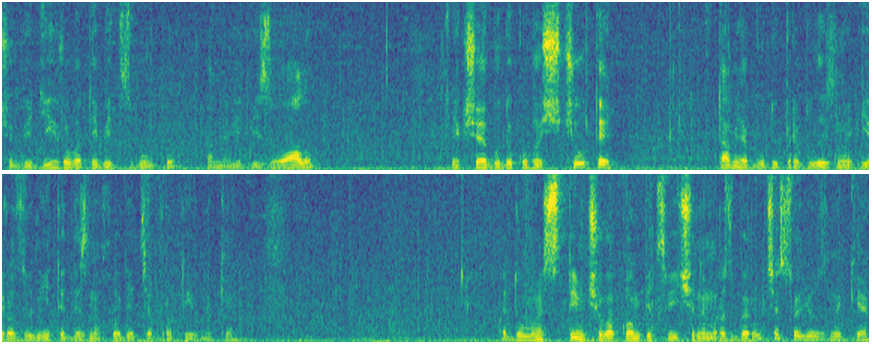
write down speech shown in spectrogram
Щоб відігрувати від звуку, а не від візуалу. Якщо я буду когось чути, там я буду приблизно і розуміти, де знаходяться противники. Я думаю, з тим чуваком підсвіченим розберуться союзники.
